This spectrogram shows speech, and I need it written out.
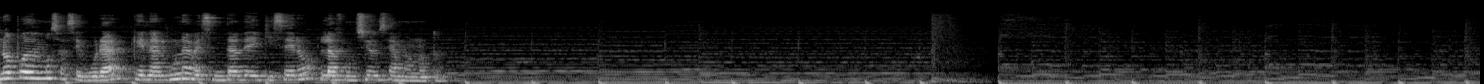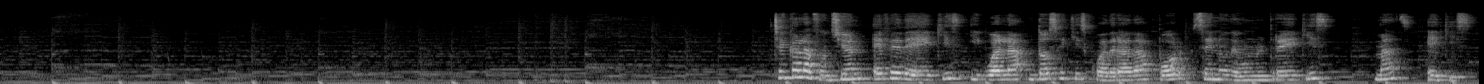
no podemos asegurar que en alguna vecindad de x0 la función sea monótona. Checa la función f de x igual a 2x cuadrada por seno de 1 entre x más x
